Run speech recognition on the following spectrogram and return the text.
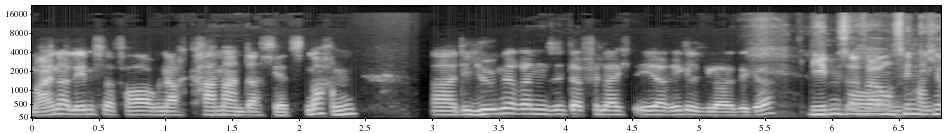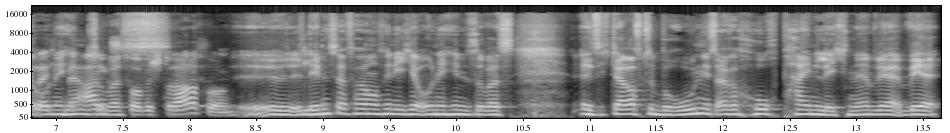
meiner Lebenserfahrung nach kann man das jetzt machen. Äh, die Jüngeren sind da vielleicht eher regelgläubiger. Lebenserfahrung finde ich ja ohnehin Angst sowas. vor Bestrafung. Äh, Lebenserfahrung finde ich ja ohnehin sowas, äh, sich darauf zu beruhen, ist einfach hochpeinlich. Ne? Wer, wer,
